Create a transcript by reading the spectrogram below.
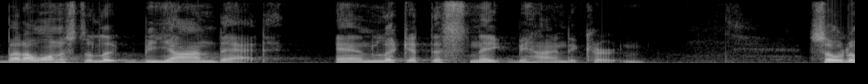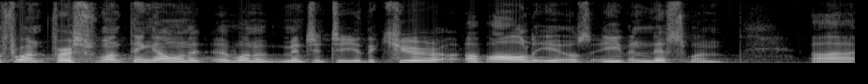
but I want us to look beyond that and look at the snake behind the curtain. So the front, first one thing I want to want to mention to you: the cure of all ills, even this one, uh,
